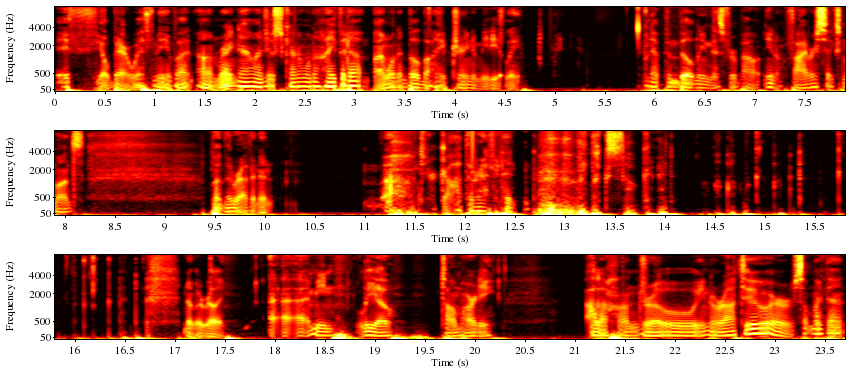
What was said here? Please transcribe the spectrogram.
if you'll bear with me. But um, right now, I just kind of want to hype it up. I want to build the hype train immediately, and I've been building this for about you know five or six months. But The Revenant, oh dear God, The Revenant looks so good. Oh God, looks so good. No, but really, I, I mean, Leo, Tom Hardy, Alejandro Inarritu or something like that,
